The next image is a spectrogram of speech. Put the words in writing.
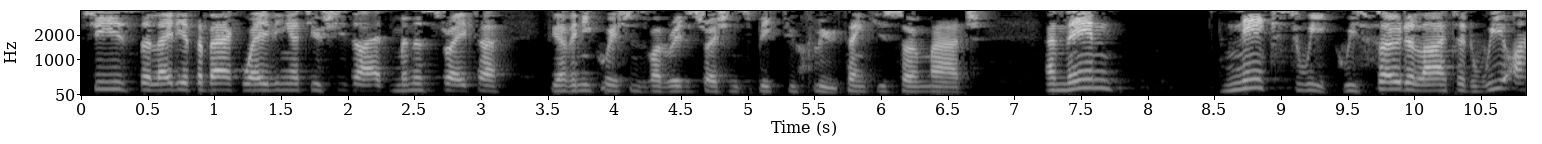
She's the lady at the back waving at you. She's our administrator. If you have any questions about registration, speak to Flu. Thank you so much. And then next week, we're so delighted. We are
